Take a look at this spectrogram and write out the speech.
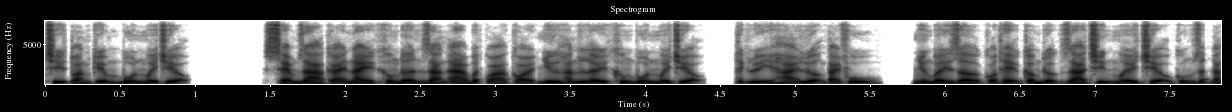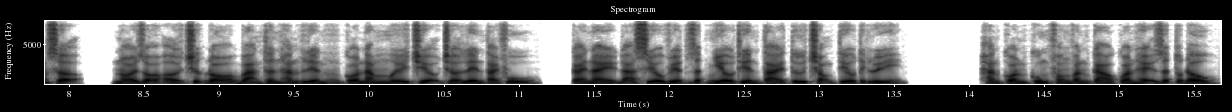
chỉ toàn kiếm bốn mươi triệu xem ra cái này không đơn giản a, bất quá coi như hắn lấy không bốn mươi triệu, tích lũy hải lượng tài phú, nhưng bây giờ có thể cầm được ra chín mươi triệu cũng rất đáng sợ. Nói rõ ở trước đó bản thân hắn liền có năm mươi triệu trở lên tài phú, cái này đã siêu việt rất nhiều thiên tài tứ trọng tiêu tích lũy. Hắn còn cùng phong văn cao quan hệ rất tốt đâu.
